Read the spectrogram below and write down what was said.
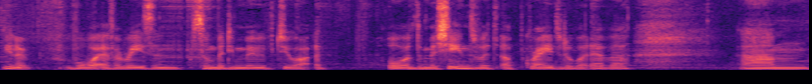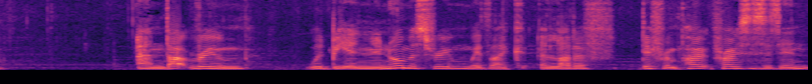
you know, for whatever reason, somebody moved you out, or the machines were upgraded or whatever. Um, and that room would be in an enormous room with like a lot of different po- processes in,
